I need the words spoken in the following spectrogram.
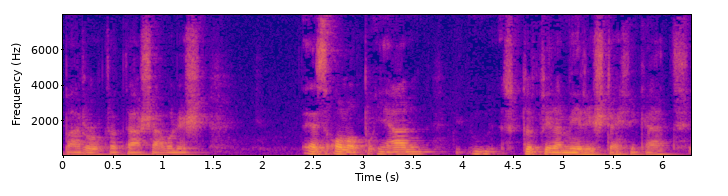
párologtatásával, és ez alapján többféle méréstechnikát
